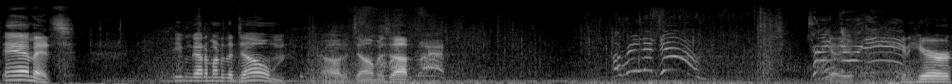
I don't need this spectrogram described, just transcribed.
Damn it! Even got him under the dome. Oh, the dome is up. Arena down! You, you can hear.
